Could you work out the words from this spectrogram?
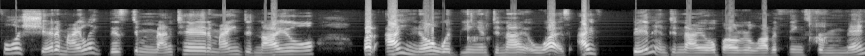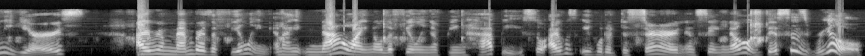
full of shit? Am I like this demented? Am I in denial? But I know what being in denial was. I've been in denial about a lot of things for many years. I remember the feeling and I now I know the feeling of being happy. So I was able to discern and say, no, this is real.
